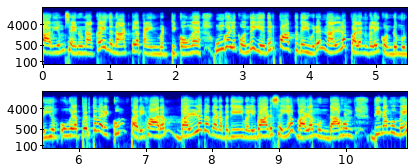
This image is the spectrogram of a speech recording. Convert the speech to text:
காரியம் செய்யணும்னாக்கா இந்த நாட்களை பயன்படுத்திக்கோங்க. உங்களுக்கு வந்து எதிர்பார்த்ததை விட நல்ல பலன்களை கொண்டு முடியும். உங்களை பொறுத்த வரைக்கும் பரிகாரம் வல்லப கணபதியை வழிபாடு செய்ய வளம் உண்டாகும். தினமுமே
